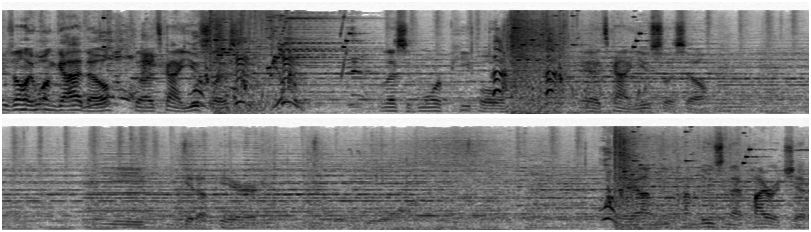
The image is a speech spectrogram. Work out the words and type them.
There's only one guy though, so it's kind of useless. Unless it's more people. Yeah, it's kind of useless though. Get up here. Yeah, I'm, I'm losing that pirate ship.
